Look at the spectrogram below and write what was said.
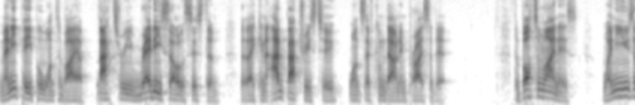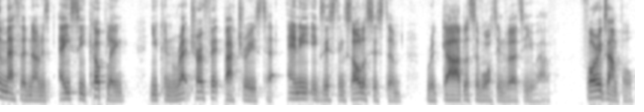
many people want to buy a battery-ready solar system that they can add batteries to once they've come down in price a bit. The bottom line is, when you use a method known as AC coupling, you can retrofit batteries to any existing solar system, regardless of what inverter you have. For example,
